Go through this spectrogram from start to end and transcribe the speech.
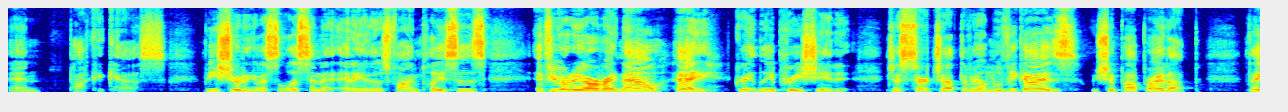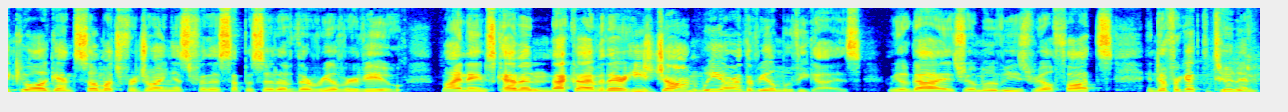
and Pocket Casts. Be sure to give us a listen at any of those fine places. If you already are right now, hey, greatly appreciate it. Just search out The Reel Movie Guys. We should pop right up. Thank you all again so much for joining us for this episode of The Reel Review. My name's Kevin. That guy over there, he's John. We are The Reel Movie Guys. Real guys, real movies, real thoughts. And don't forget to tune in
